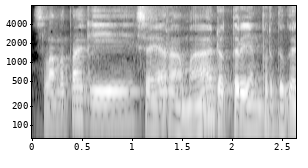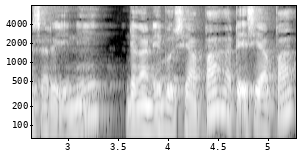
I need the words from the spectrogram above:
Selamat pagi, saya Rama, dokter yang bertugas hari ini. Dengan ibu siapa? Adik siapa?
